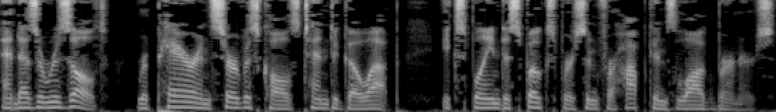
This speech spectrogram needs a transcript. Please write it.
and as a result, repair and service calls tend to go up, explained a spokesperson for Hopkins Log Burners.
